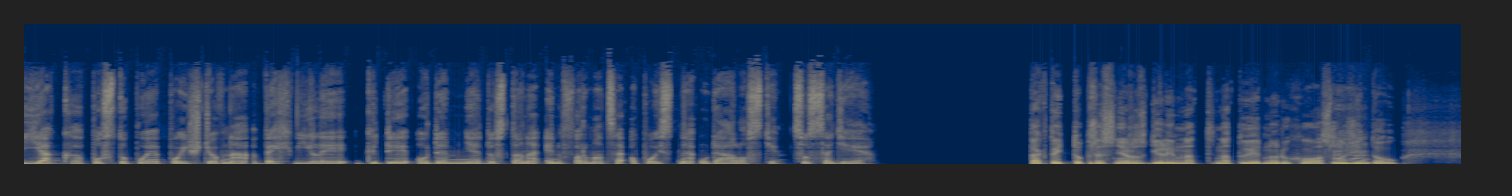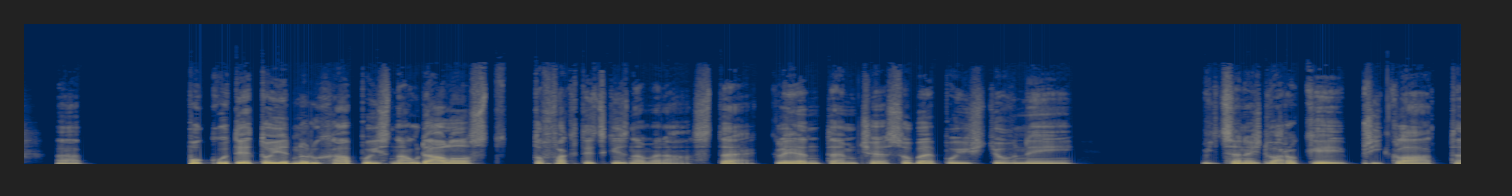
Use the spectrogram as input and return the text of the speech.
Jak postupuje pojišťovna ve chvíli, kdy ode mě dostane informace o pojistné události? Co se děje? Tak teď to přesně rozdělím na, na tu jednoduchou a složitou. Mm-hmm. Pokud je to jednoduchá pojistná událost, to fakticky znamená, jste klientem ČSOB pojišťovny více než dva roky, příklad, eh,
